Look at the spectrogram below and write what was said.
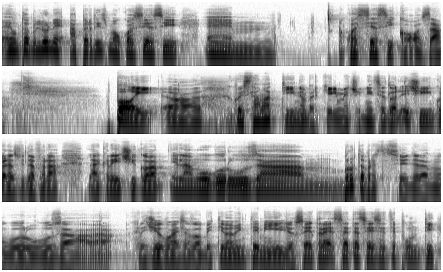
è un tabellone apertismo a qualsiasi, ehm, a qualsiasi cosa. Poi uh, questa mattina, perché il match è iniziato alle 5, la sfida fra la Krejcikova e la Muguruza. Mm, brutta prestazione della Muguruza. Krejcikova è stato obiettivamente meglio. 6-3, 7-6, 7 punti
